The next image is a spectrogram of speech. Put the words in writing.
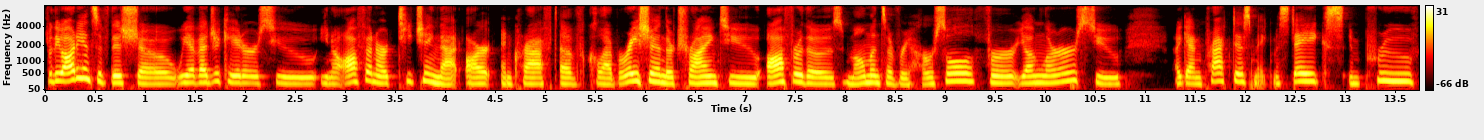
For the audience of this show, we have educators who, you know, often are teaching that art and craft of collaboration. They're trying to offer those moments of rehearsal for young learners to, again, practice, make mistakes, improve.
